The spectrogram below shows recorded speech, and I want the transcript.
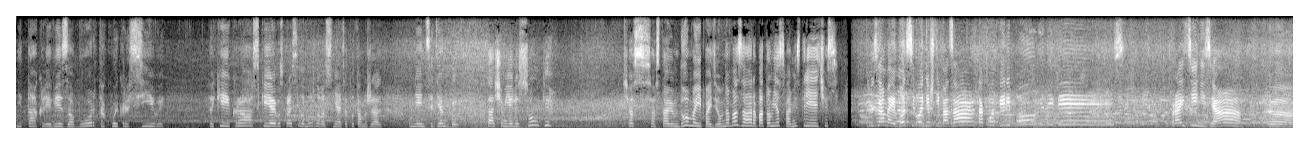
Не так ли весь забор такой красивый? Такие краски. Я его спросила, можно вас снять? А то там же у меня инцидент был. Тащим еле сумки. Сейчас оставим дома и пойдем на базар, а потом я с вами встречусь. Друзья мои, вот сегодняшний базар, такой переполненный весь. Пройти нельзя. Э,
